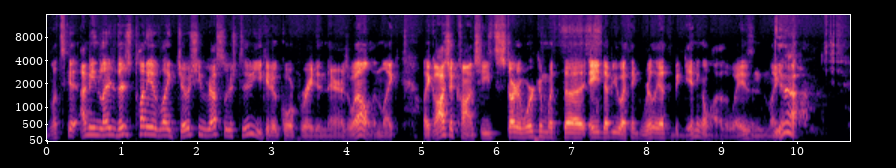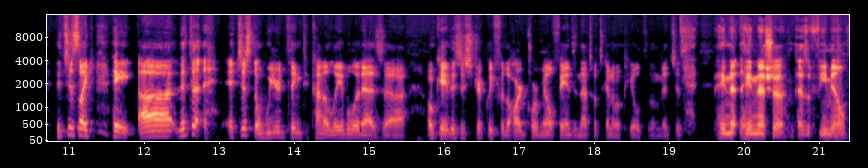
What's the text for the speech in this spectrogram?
let's get i mean there's plenty of like joshi wrestlers too you could incorporate in there as well and like like Aja Kong, she started working with the aw i think really at the beginning a lot of the ways and like yeah, it's just like hey uh that's a it's just a weird thing to kind of label it as uh okay this is strictly for the hardcore male fans and that's what's going to appeal to them it's just Hey, ne- hey, Nesha, as a female,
